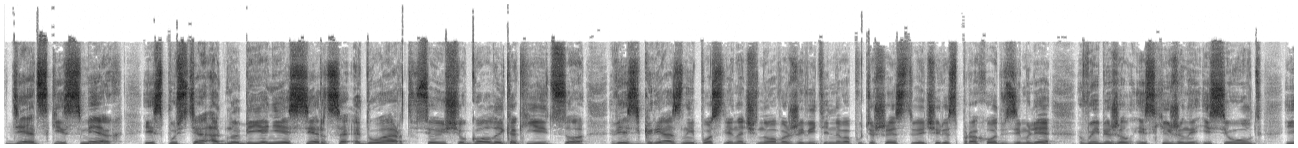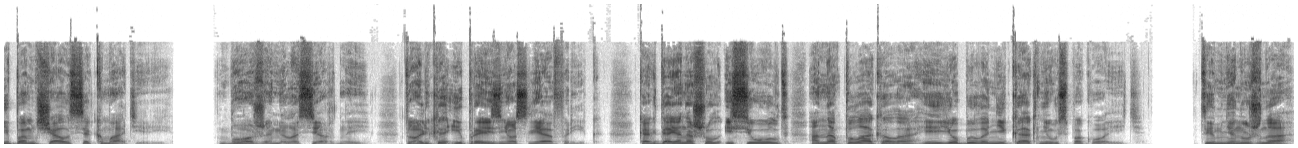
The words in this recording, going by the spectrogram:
Детский смех, и спустя одно биение сердца Эдуард, все еще голый как яйцо, весь грязный после ночного живительного путешествия через проход в земле, выбежал из хижины Исиулт и помчался к матери. «Боже милосердный!» Только и произнес Леофрик. Когда я нашел Исиулт, она плакала, и ее было никак не успокоить. «Ты мне нужна»,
